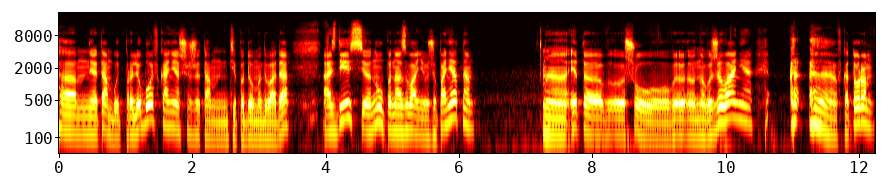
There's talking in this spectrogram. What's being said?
э, там будет про любовь, конечно же, там типа Дома 2, да. А здесь, ну, по названию уже понятно, э, это шоу на выживание, в котором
